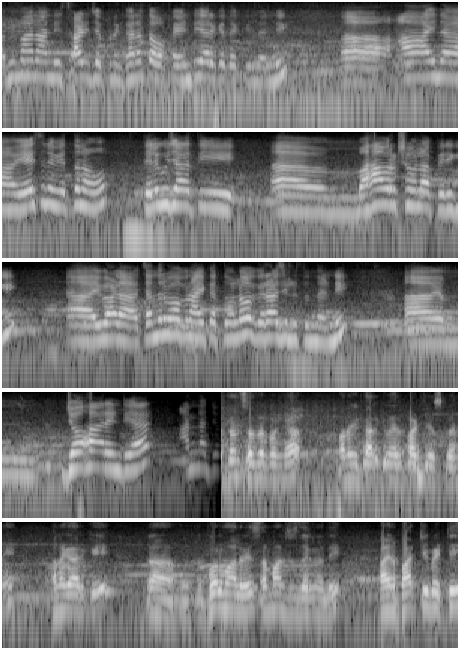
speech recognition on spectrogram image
అభిమానాన్ని చాటి చెప్పిన ఘనత ఒక ఎన్టీఆర్కే దక్కిందండి. ఆయన వేసిన విత్తనం తెలుగు జాతి మహావృక్షంలా పెరిగి ఇవాళ చంద్రబాబు నాయకత్వంలో విరాజిల్లుతుందండి. జోహార్ ఎన్టీఆర్ అన్న సందర్భంగా మనం ఈ కార్యక్రమం ఏర్పాటు చేసుకొని అన్నగారికి పూలమాల వేసి సన్మానించడం జరిగినది. ఆయన పార్టీ పెట్టి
